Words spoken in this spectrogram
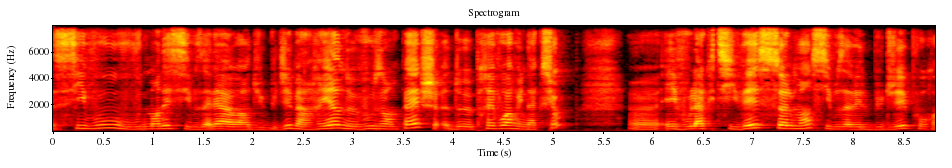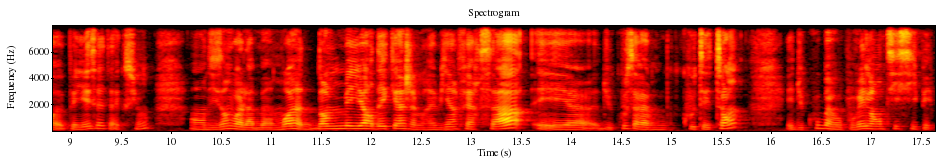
si vous, vous vous demandez si vous allez avoir du budget, ben, rien ne vous empêche de prévoir une action euh, et vous l'activez seulement si vous avez le budget pour euh, payer cette action en disant voilà ben moi dans le meilleur des cas j'aimerais bien faire ça et euh, du coup ça va me coûter tant et du coup ben, vous pouvez l'anticiper.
